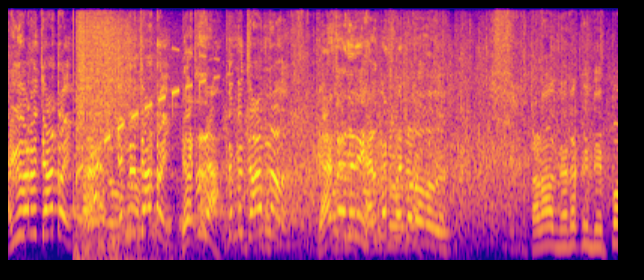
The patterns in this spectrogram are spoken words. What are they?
അയ്യോ ചേട്ടായി എന്നെ ചേട്ടായി ഇതെന്റെ ചേട്ടനാണ് ചേട്ടൻ ഹെൽമെറ്റ് എടാ നിനക്ക് നിപ്പോ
